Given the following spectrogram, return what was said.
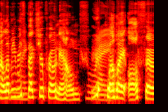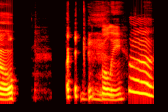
uh, let me Like- respect your pronouns Right. while I also. Like, bully uh,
